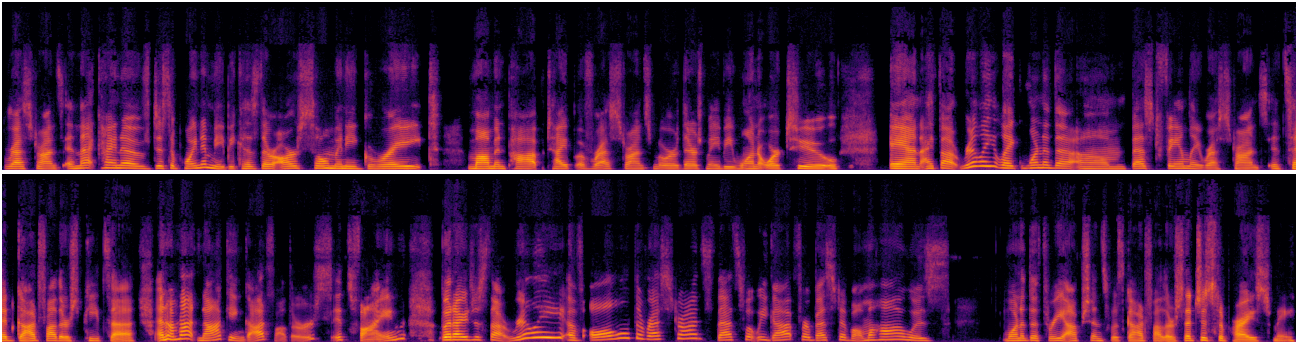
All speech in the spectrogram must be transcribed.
restaurants. And that kind of disappointed me because there are so many great mom and pop type of restaurants where there's maybe one or two. And i thought really? Like one of the um, best family restaurants it said godfather's pizza. And i'm not knocking godfather's it's fine. But i just thought really? Of all the restaurants that's what we got for best of omaha was one of the three options was godfather's. That just surprised me.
